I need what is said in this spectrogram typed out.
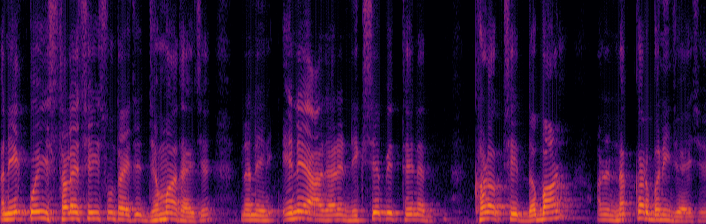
અને એક કોઈ સ્થળે છે એ શું થાય છે? જમા થાય છે. અને એને આધારે નિક્ષેપિત થઈને ખડક છે દબાણ અને નક્કર બની જાય છે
